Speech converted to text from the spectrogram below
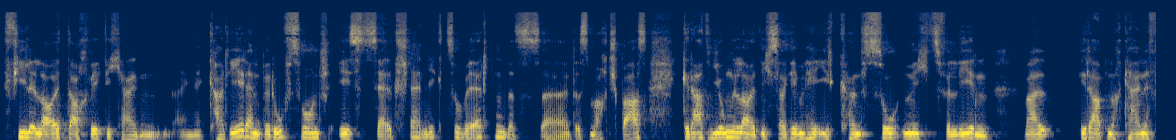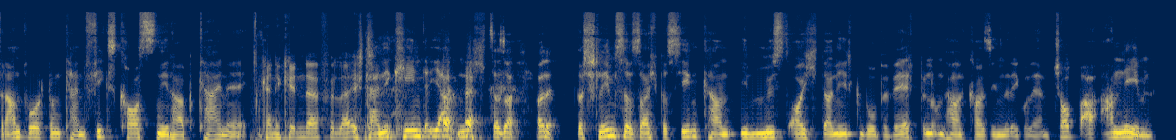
viele Leute auch wirklich ein, eine Karriere, ein Berufswunsch ist, selbstständig zu werden. Das, äh, das macht Spaß. Gerade junge Leute, ich sage immer, hey, ihr könnt so nichts verlieren, weil ihr habt noch keine Verantwortung, keine Fixkosten, ihr habt keine... Keine Kinder vielleicht. Keine Kinder, ja, nichts. Also das Schlimmste, was euch passieren kann, ihr müsst euch dann irgendwo bewerben und halt quasi einen regulären Job annehmen.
